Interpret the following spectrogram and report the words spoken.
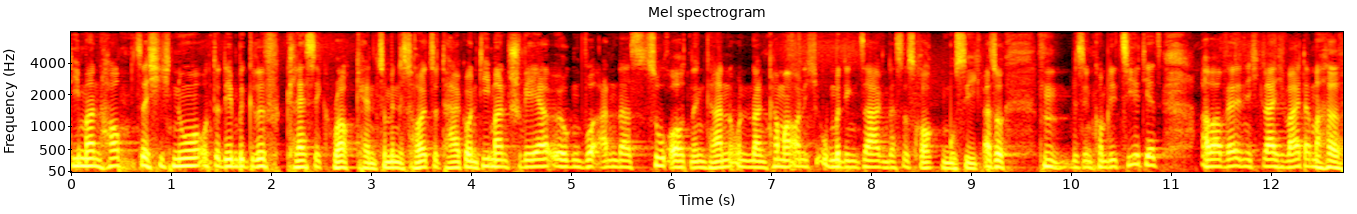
die man hauptsächlich nur unter dem Begriff Classic Rock kennt, zumindest heutzutage, und die man schwer irgendwo anders zuordnen kann. Und dann kann man auch nicht unbedingt sagen, das ist Rockmusik. Also hm, ein bisschen kompliziert jetzt, aber wenn ich gleich weitermache,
